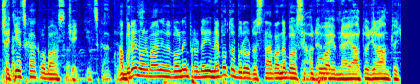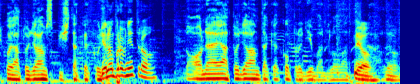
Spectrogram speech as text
Četnická klobása. Četnická klobása. A bude normálně ve volném prodeji, nebo to budou dostávat, nebo si Já kupovat? nevím, ne, já to dělám teďko, já to dělám spíš tak jako, že, Jenom pro vnitro? no ne, já to dělám tak jako pro divadlo a tak Jo, dále. jo.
